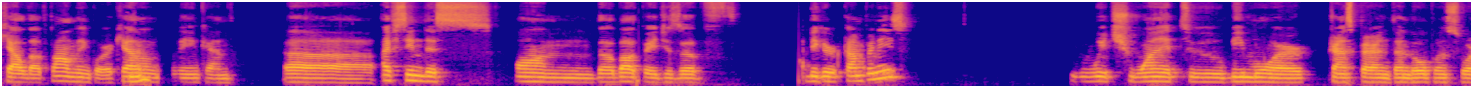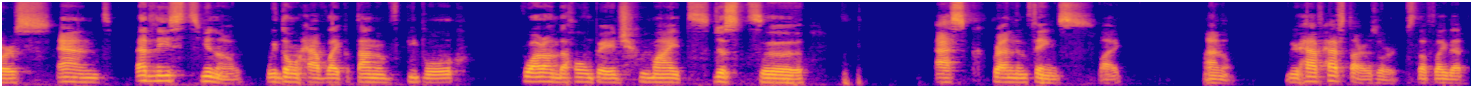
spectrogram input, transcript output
cal.com link or a cal mm-hmm. link. And uh, I've seen this on the about pages of bigger companies which wanted to be more transparent and open source and at least you know we don't have like a ton of people who are on the homepage who might just uh, ask random things like I don't know, you have half stars or stuff like that.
